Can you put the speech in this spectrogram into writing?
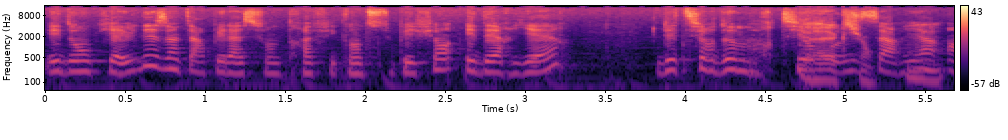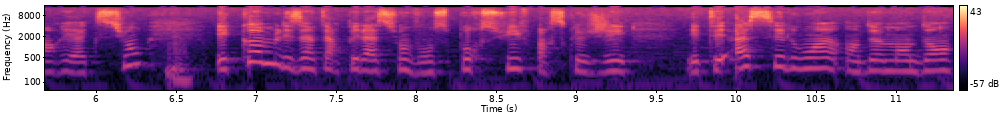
et donc il y a eu des interpellations de trafiquants de stupéfiants et derrière des tirs de mortier au commissariat mmh. en réaction. Mmh. Et comme les interpellations vont se poursuivre parce que j'ai été assez loin en demandant,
